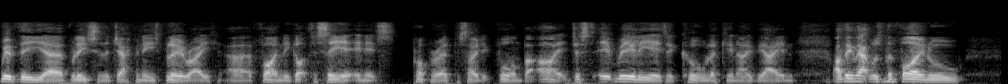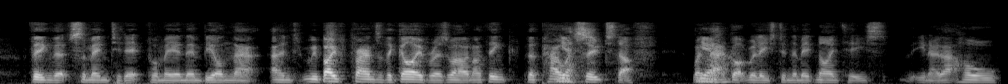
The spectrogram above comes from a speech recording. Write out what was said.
with the uh, release of the Japanese Blu-ray uh, finally got to see it in its proper episodic form but I it just it really is a cool looking OVA and I think that was the final thing that cemented it for me and then beyond that and we're both fans of the Guyver as well and I think the power Yes. suit stuff when Yeah. that got released in the mid 90s you know that whole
